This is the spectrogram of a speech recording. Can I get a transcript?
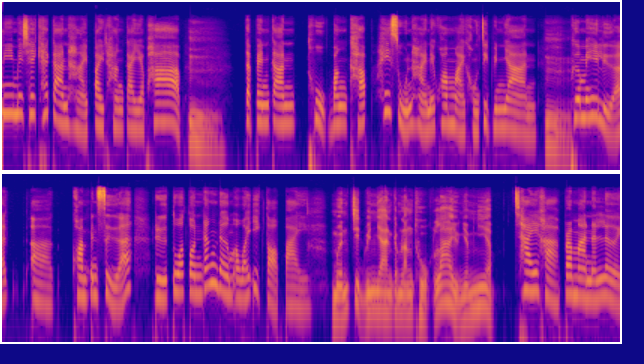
นี่ไม่ใช่แค่การหายไปทางกายภาพอืมแต่เป็นการถูกบังคับให้สูญหายในความหมายของจิตวิญญาณอืมเพื่อไม่ให้เหลือเออ ความเป็นเสือ หรือตัวตนดั้งเดิมเอาไว้อีกต่อไป เหมือนจิตวิญญาณกำลังถูกล่าอยู่เงียบใช่ค่ะ ประมาณนั้นเลย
